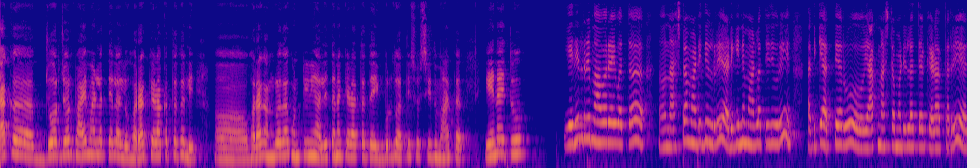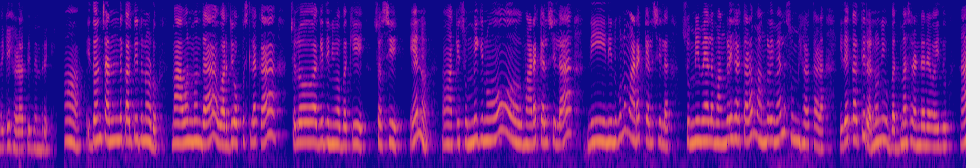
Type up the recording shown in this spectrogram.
ಯಾಕೆ ಜೋರ್ ಜೋರ್ ಬಾಯಿ ಮಾಡ್ಲತ್ತಿಲ್ಲ ಅಲ್ಲಿ? ಹೊರಗೆ ಕೇಳಾಕತ್ತದಲ್ಲಿ ಹೊರಗೆ ಅಂಗಳದಾಗ ಹೊಂಟೀನಿ ಅಲ್ಲಿ ತನಕ ಕೇಳತ್ತದ ಇಬ್ಬರದು ಅತಿ ಸುಸಿದು ಮಾತು. ಏನಾಯ್ತು? ಏನಿಲ್ರಿ ಮಾವರ ಇವತ್ತ ನಾಷ್ಟ ಮಾಡಿದಿಲ್ರಿ ಅಡಿಗೆನೆ ರೀ ಅದಕ್ಕೆ ಅತ್ತೆಯರು ಯಾಕೆ ನಾಷ್ಟ ಮಾಡಿಲ್ಲ ಅಂತ ಕೇಳತ್ತಾರ್ರಿ, ಅದಕ್ಕೆ ರೀ ಹಾ, ಇದೊಂದು ಚಂದ ಕಲ್ತಿದ್ ನೋಡು. ಮಾವನ ಮುಂದೆ ವರದಿ ಒಪ್ಪಿಸ್ಲಕ ಚಲೋ ಆಗಿದ್ದೀನಿ ಒಬ್ಬಕಿ. ಸಸಿ, ಏನು? ಆಕೆ ಸುಮ್ಮಿಗಿನೂ ಮಾಡಕ್ಕೆ ಕೆಲಸಿಲ್ಲ. ನೀ, ನಿನಗೂ ಮಾಡಕ್ಕೆ ಕೆಲಸಿಲ್ಲ. ಸುಮ್ಮಿ ಮೇಲೆ ಮಂಗಳಿ ಹೇಳ್ತಾಳ ಮಂಗಳಿ ಮೇಲೆ ಸುಮ್ಮಿ ಹೇಳ್ತಾಳ. ಇದೇ ಕಲ್ತಿರನು ನೀವು ಬದ್ಮಾಸ್ ರಂಡರೆ ಇದು ಹಾ?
